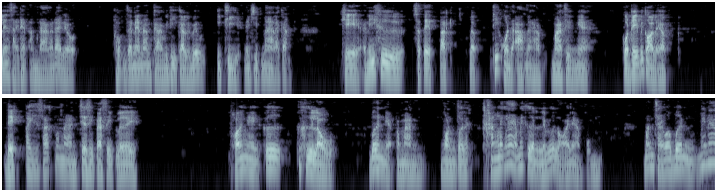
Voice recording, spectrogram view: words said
เล่นสายแทบธรรมดาก็ได้เดี๋ยว ผมจะแนะนำการวิธีการเลเวลอีกทีในคลิปหน้าแล้วกันโอเค อันนี้คือสเตตตัดแบบที่ควรจะอัพนะครับ มาถึงเนี่ยกดเด็กไปก่อนเลยครับ เด็กไปสักประมาณเจ็ดสิบแปดสิบเลย เพราะยังไงก็ก็คือเราเบิ้ลเนี่ยประมาณมอนตัวครั้งแรกๆไม่เกินเลเวลร้อยเนี่ย ผมมั่นใจว่าเบิ้ลไม่น่า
